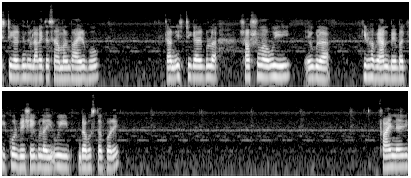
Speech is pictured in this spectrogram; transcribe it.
স্টিকার কিন্তু লাগাইতেছে আমার ভাইয়ের বউ। কারণ স্টিকারগুলো সবসময় উই এগুলা কীভাবে আনবে বা কি করবে সেগুলাই উই ব্যবস্থা করে। ফাইনালি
